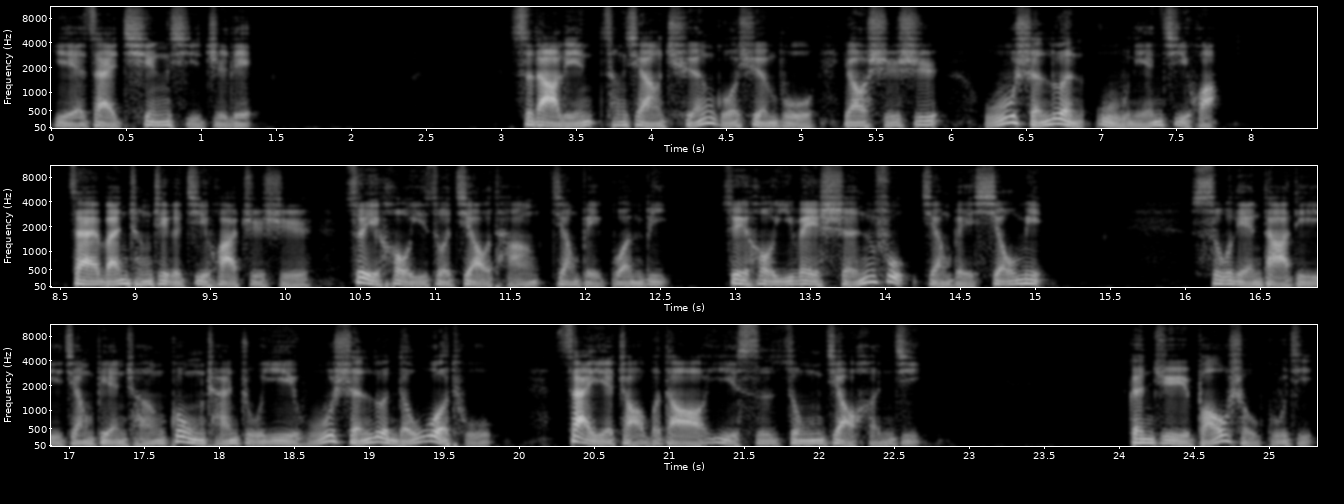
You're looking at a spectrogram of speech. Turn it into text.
也在清洗之列。斯大林曾向全国宣布要实施无神论五年计划，在完成这个计划之时，最后一座教堂将被关闭，最后一位神父将被消灭，苏联大地将变成共产主义无神论的沃土。再也找不到一丝宗教痕迹。根据保守估计，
